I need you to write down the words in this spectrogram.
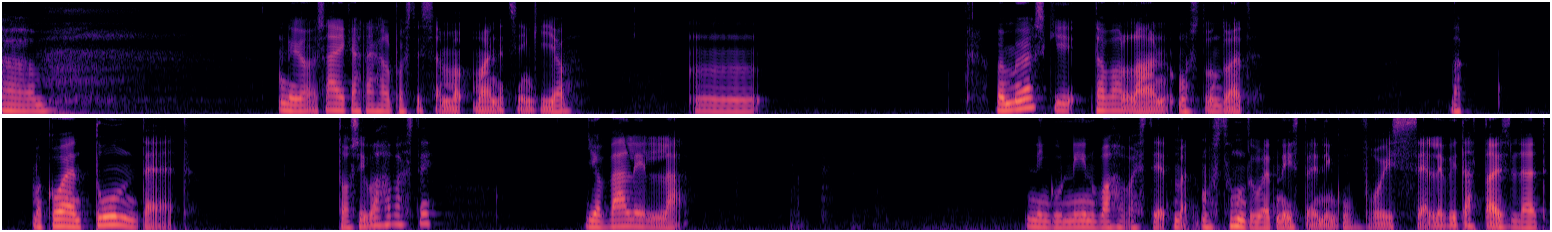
öö, no joo, säikähdä helposti, sen mä mainitsinkin jo. Mm. Mä myöskin tavallaan, musta tuntuu, että mä, mä koen tunteet tosi vahvasti. Ja välillä niin, kuin niin vahvasti, että mä, musta tuntuu, että niistä ei niin kuin voi selvitä. Tai silleen, että,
